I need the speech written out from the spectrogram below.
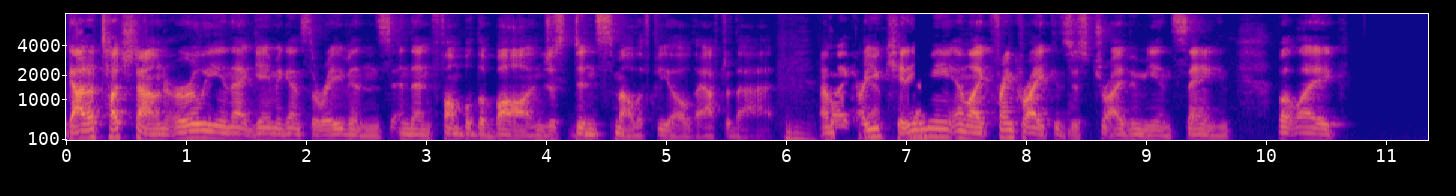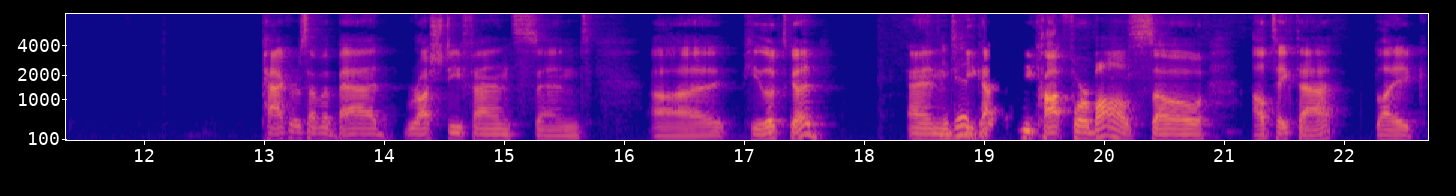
got a touchdown early in that game against the Ravens and then fumbled the ball and just didn't smell the field after that. I'm like, are Yeah. you kidding me? And like Frank Reich is just driving me insane. But like Packers have a bad rush defense and uh he looked good. And He he, got he caught four balls. So I'll take that. Like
